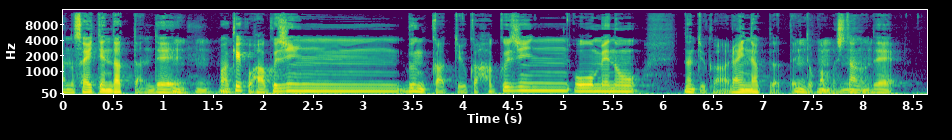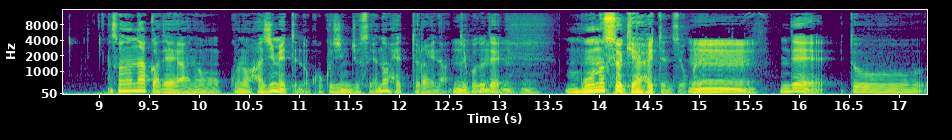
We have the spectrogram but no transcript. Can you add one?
あの祭典だったんで、うんうんまあ結構白人文化っていうか白人多めのなんていうかラインナップだったりとかもしたので、その中であのこの初めての黒人女性のヘッドライナーっていうことでん、んものすごい気合入ってるんですよ、こうんうれ。ん。で、えっと、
